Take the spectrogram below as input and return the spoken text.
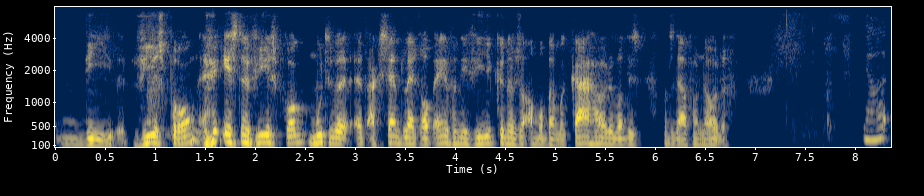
die viersprong? Is het een viersprong? Moeten we het accent leggen op een van die vier? Kunnen we ze allemaal bij elkaar houden? Wat is, wat is daarvoor nodig? Ja,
